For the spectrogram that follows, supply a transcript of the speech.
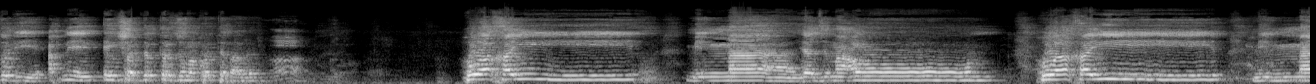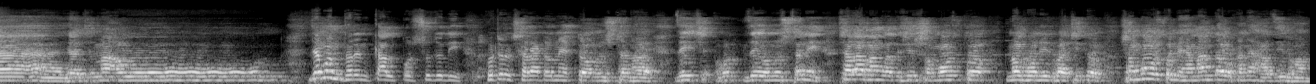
শব্দ দিয়ে আপনি এই শব্দের তর্জমা করতে পারবেন। হুয়া মিম্মা ইয়াজমাউন। হুয়া খাইর মিম্মা ইয়াজমাউন। যেমন ধরেন, কাল পরশু যদি হোটেল সারাটনে একটা অনুষ্ঠান হয় যে যে অনুষ্ঠানে সারা বাংলাদেশের সমস্ত নবনির্বাচিত, সমস্ত মেহমানরা ওখানে হাজির হন।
